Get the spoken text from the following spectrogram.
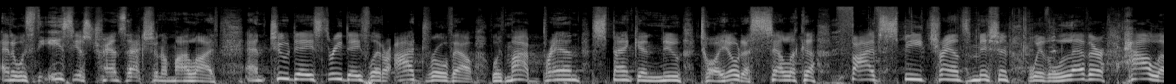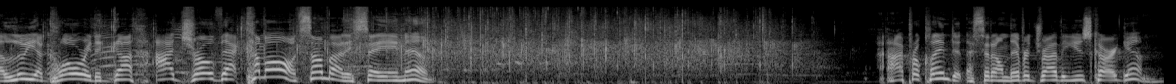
and it was the easiest transaction of my life. And two days, three days later, I drove out with my brand spanking new Toyota Celica five speed transmission with leather. Hallelujah. Glory to God. I drove that. Come on, somebody say amen. I proclaimed it. I said, I'll never drive a used car again.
